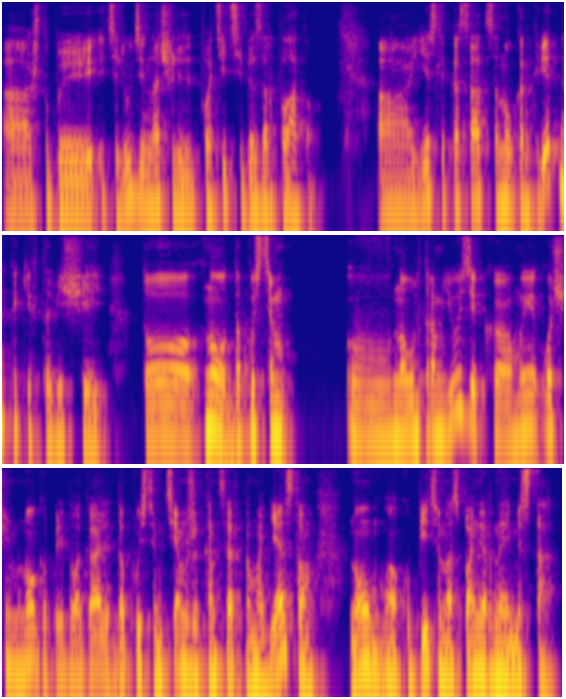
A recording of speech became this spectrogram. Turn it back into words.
а, чтобы эти люди начали платить себе зарплату. А если касаться, ну, конкретных каких-то вещей, то, ну, допустим, на Ultra Music мы очень много предлагали, допустим, тем же концертным агентствам, ну, купить у нас баннерные места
